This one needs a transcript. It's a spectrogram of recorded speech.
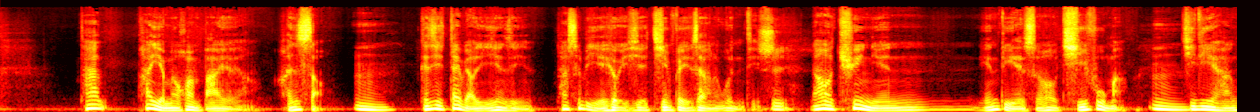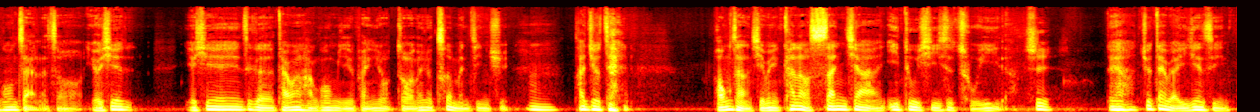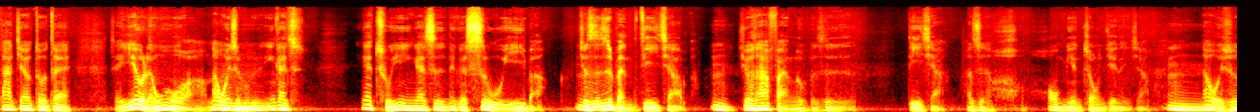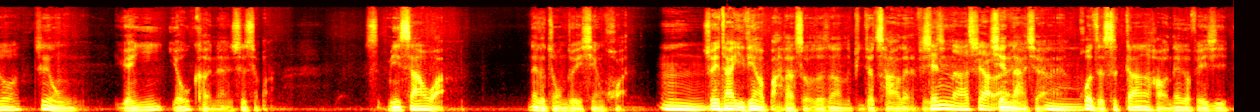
他他有没有换八轮啊？很少。嗯，可是代表一件事情，他是不是也有一些经费上的问题？是。然后去年年底的时候，奇富嘛，嗯，基地航空展的时候，有些有些这个台湾航空迷的朋友走那个侧门进去，嗯，他就在 捧场前面看到三架 E2C 是除役的，是。对啊，就代表一件事情，大家都在。也有人问我啊，那为什么应该是应该除役应该是那个四五一吧，就是日本的第一架吧？嗯，结果他反而不是第一架，他是后后面中间的一架。嗯，那我就说这种原因有可能是什么？是米沙瓦那个中队先换，嗯，所以他一定要把他手头上的比较差的飞机先拿下来，先拿下来，或者是刚好那个飞机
